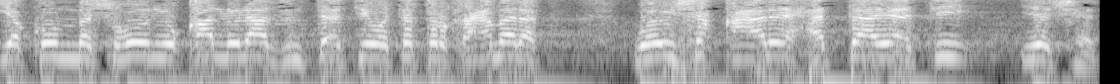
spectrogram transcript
يكون مشغول يقال له لازم تأتي وتترك عملك ويشق عليه حتى يأتي يشهد.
